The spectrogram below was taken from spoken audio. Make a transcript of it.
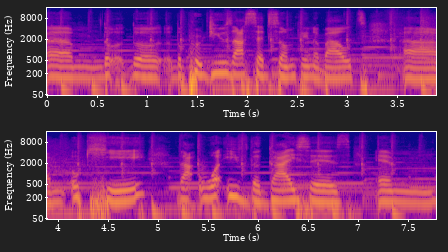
um, the the the producer said something about um, okay, that what if the guy says um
